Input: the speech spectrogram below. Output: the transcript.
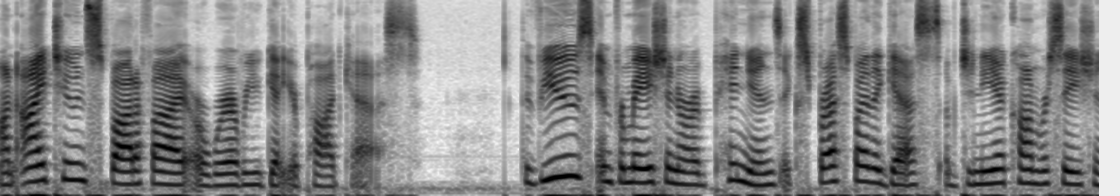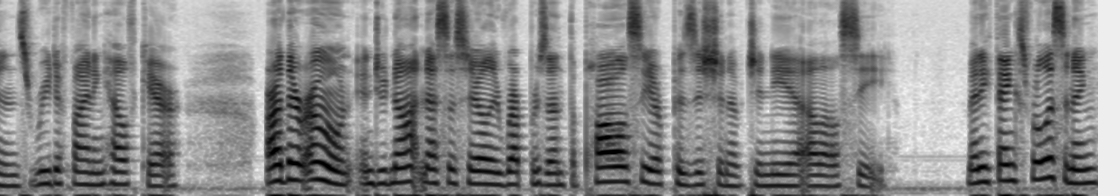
on iTunes, Spotify, or wherever you get your podcasts. The views, information, or opinions expressed by the guests of Geneia Conversations Redefining Healthcare are their own and do not necessarily represent the policy or position of Geneia LLC. Many thanks for listening.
